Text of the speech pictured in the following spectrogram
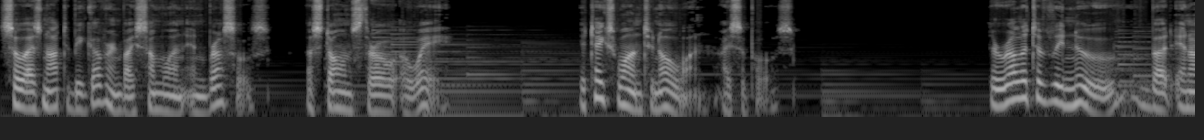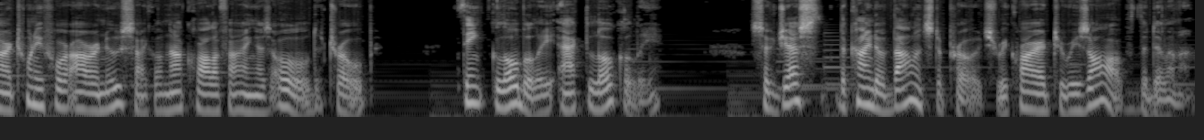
so as not to be governed by someone in Brussels a stone's throw away. It takes one to know one, I suppose. The relatively new, but in our 24 hour news cycle not qualifying as old, trope, think globally, act locally, suggests the kind of balanced approach required to resolve the dilemma.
